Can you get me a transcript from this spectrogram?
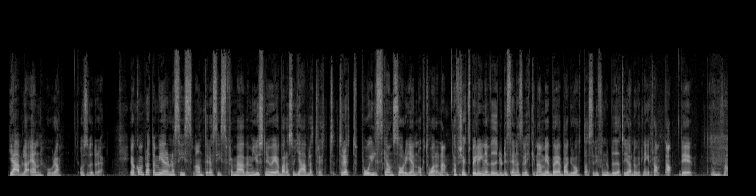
jävla en hora och så vidare. Jag kommer prata mer om rasism, antirasism framöver men just nu är jag bara så jävla trött. Trött på ilskan, sorgen och tårarna. Har försökt spela in en video de senaste veckorna men jag börjar bara gråta så det får nog bli att jag gör något längre fram. Ja, det... Ja.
